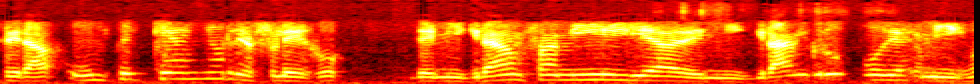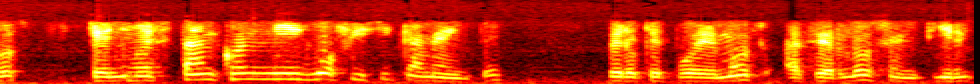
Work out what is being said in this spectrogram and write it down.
será un pequeño reflejo de mi gran familia, de mi gran grupo de amigos que no están conmigo físicamente, pero que podemos hacerlos sentir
